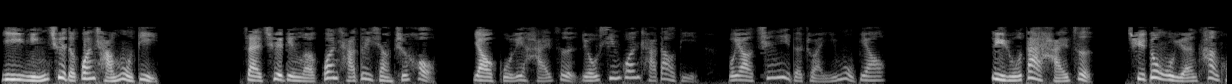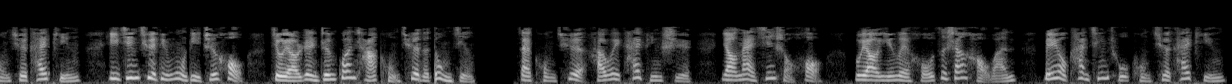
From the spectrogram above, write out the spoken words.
一、明确的观察目的。在确定了观察对象之后，要鼓励孩子留心观察到底，不要轻易的转移目标。例如，带孩子。去动物园看孔雀开屏，一经确定目的之后，就要认真观察孔雀的动静。在孔雀还未开屏时，要耐心守候，不要因为猴子山好玩，没有看清楚孔雀开屏，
